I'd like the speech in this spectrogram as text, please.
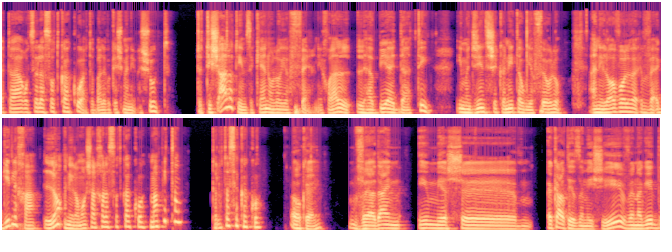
אתה רוצה לעשות קעקוע, אתה בא לבקש ממני רשות. ת- תשאל אותי אם זה כן או לא יפה, אני יכולה להביע את דעתי אם הג'ינס שקנית הוא יפה או לא. אני לא אבוא ואגיד לך, לא, אני לא מרשה לך לעשות קעקוע, מה פתאום? אתה לא תעשה קעקוע. אוקיי. ועדיין, אם יש... אה, הכרתי איזה מישהי, ונגיד,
